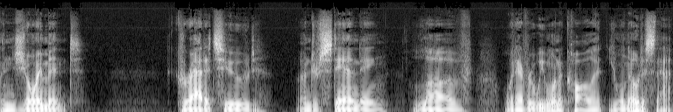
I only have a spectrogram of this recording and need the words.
enjoyment, gratitude, understanding, love, whatever we want to call it. You will notice that.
